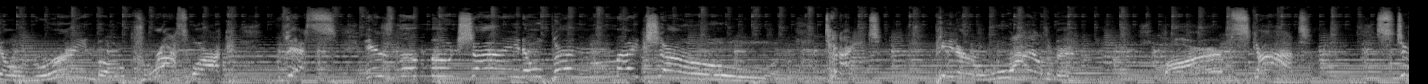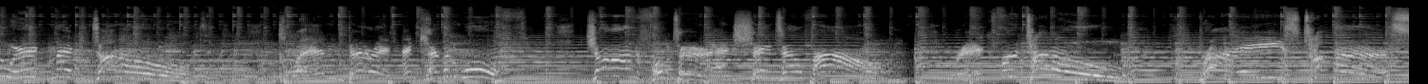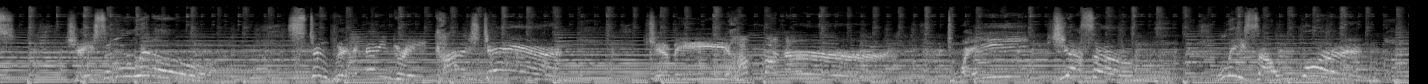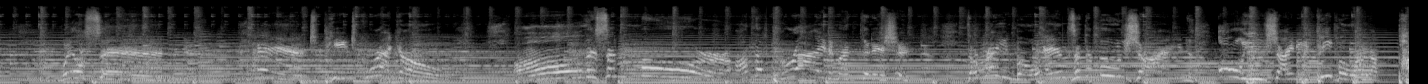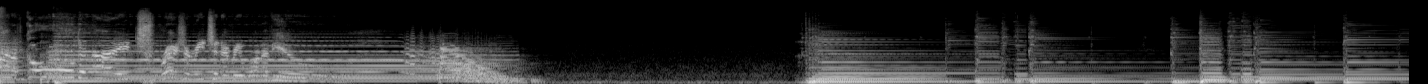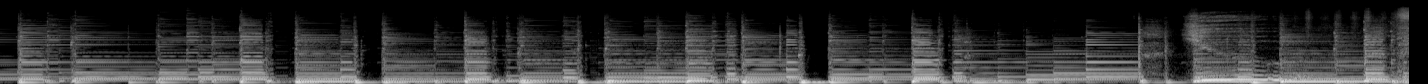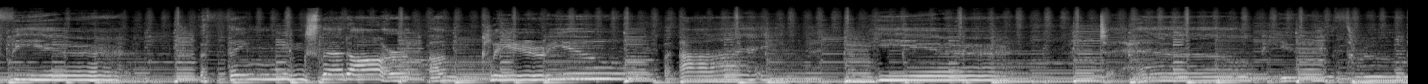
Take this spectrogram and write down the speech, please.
rainbow crosswalk. This is the Moonshine Open Mic Show. Tonight, Peter Wildman, Barb Scott, Stuart McDonald, Glenn Barrett and Kevin Wolf, John Folter and Chantel Fowl, Rick Furtado, Bryce Thomas, Jason Little, Stupid Angry Cottage Dan, Jimmy Humbucker, Dwayne Jessam, Lisa Warren, Wilson, and Pete Greco. All this and more on the Pride Month edition. The rainbow ends at the moonshine. All you shiny people are the pot of gold, and I treasure each and every one of you. You that are unclear to you, but I am here to help you through.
